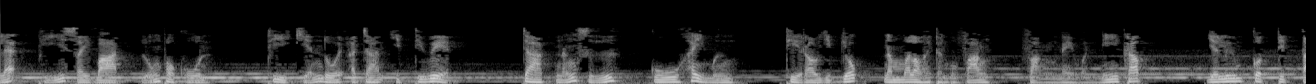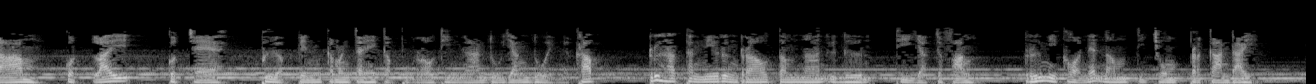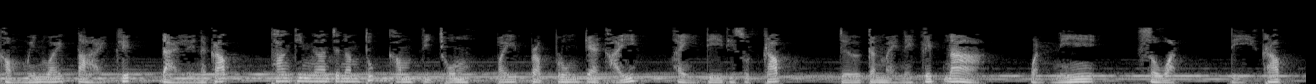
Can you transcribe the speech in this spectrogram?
และผีใส่บาตรหลวงพ่อคูณ ที่เขียนโดยอาจารย์อิทธิเวศจากหนังสือกูให้มึง ที่เราหยิบยกนำมาเล่าให้ท่านผู้ฟังฟังในวันนี้ครับ อย่าลืมกดติดตาม กดไลค์ กดแชร์ เพื่อเป็นกำลังใจให้กับพวกเราทีมงานดูยังด้วยนะครับ หรือหากท่านมีเรื่องราวตำนานอื่นๆ ที่อยากจะฟัง หรือมีข้อแนะนำติชมประการใด คอมเมนต์ไว้ใต้คลิปได้เลยนะครับ ทางทีมงานจะนำทุกคำติชมไปปรับปรุงแก้ไขให้ดีที่สุดครับ เจอกันใหม่ในคลิปหน้า วันนี้ สวัสดีครับ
